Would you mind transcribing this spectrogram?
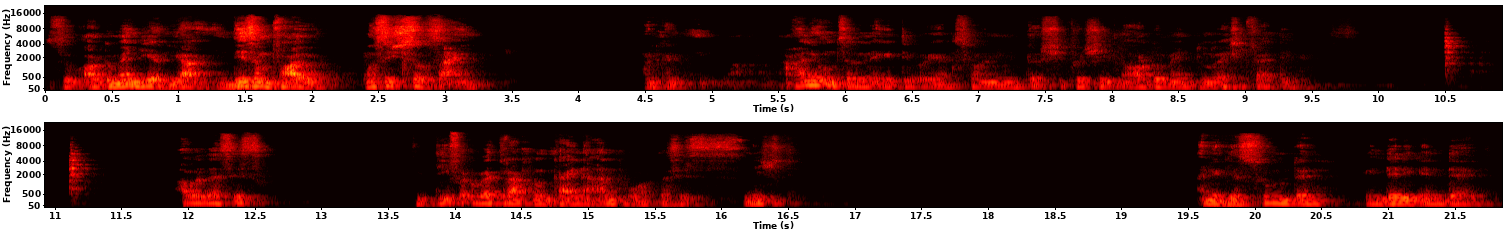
zu argumentieren, ja, in diesem Fall muss ich so sein. Kann alle unsere negativen Reaktionen mit verschiedenen Argumenten rechtfertigen. Aber das ist in tiefer Betrachtung keine Antwort. Das ist nicht eine gesunde, intelligente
